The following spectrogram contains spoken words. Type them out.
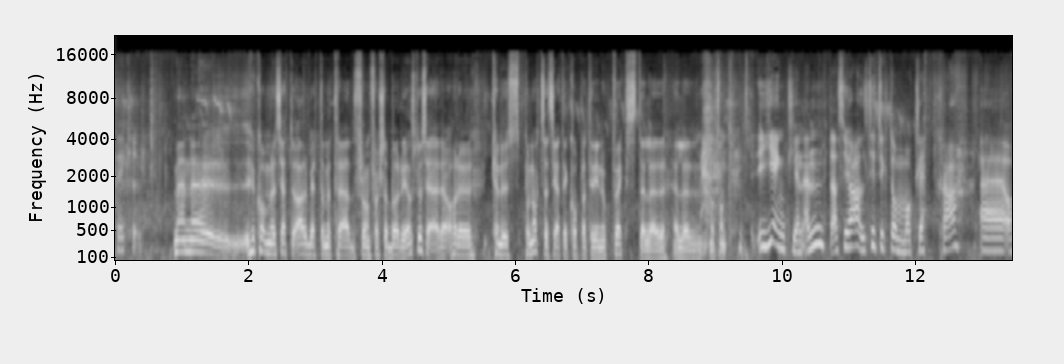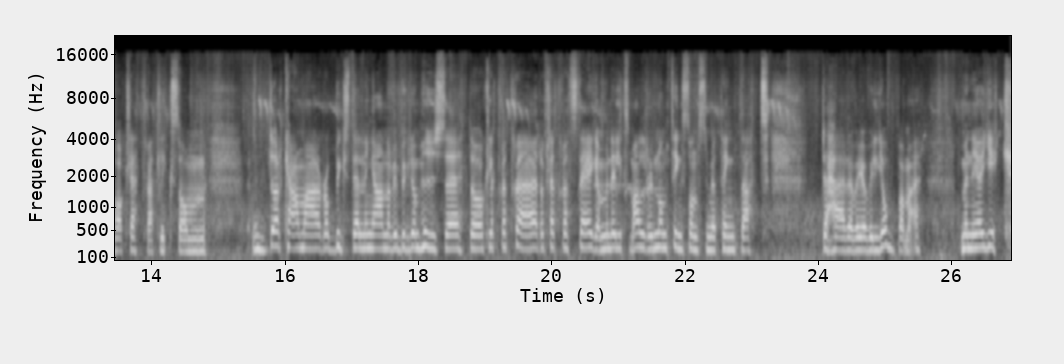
det är kul. Men eh, hur kommer det sig att du arbetar med träd från första början? Skulle säga? Har du, kan du på något sätt säga att det är kopplat till din uppväxt eller, eller något sånt? Egentligen inte. Alltså jag har alltid tyckt om att klättra eh, och har klättrat liksom dörrkarmar och byggställningar när vi byggde om huset och klättrat träd och klättrat stegar. Men det är liksom aldrig någonting sånt som jag tänkte att det här är vad jag vill jobba med. Men när jag gick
